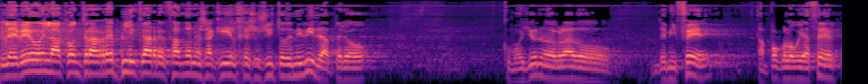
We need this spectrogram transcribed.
Le veo en la contrarréplica rezándonos aquí el Jesucito de mi vida, pero como yo no he hablado de mi fe, tampoco lo voy a hacer,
